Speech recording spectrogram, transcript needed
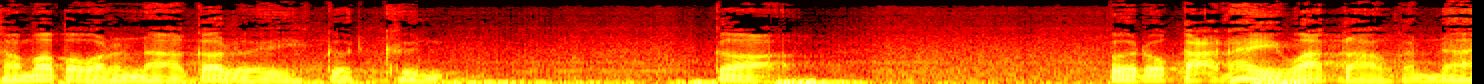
คำว่าปวารณาก็เลยเกิดขึ้น ก็เปิดโอกาสให้ว่ากล่าวกันได้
